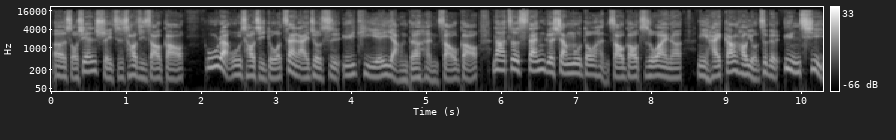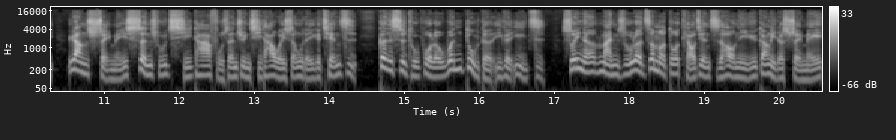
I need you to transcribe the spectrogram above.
呃，首先水质超级糟糕，污染物超级多，再来就是鱼体也养得很糟糕。那这三个项目都很糟糕之外呢，你还刚好有这个运气，让水霉渗出其他腐生菌、其他微生物的一个牵制，更是突破了温度的一个抑制。所以呢，满足了这么多条件之后，你鱼缸里的水霉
